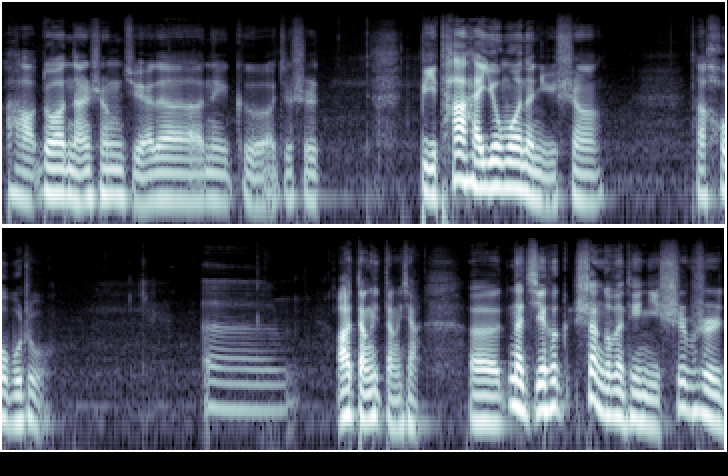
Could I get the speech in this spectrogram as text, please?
好多男生觉得那个就是比他还幽默的女生，他 hold 不住呃，啊。等等一下，呃，那结合上个问题，你是不是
